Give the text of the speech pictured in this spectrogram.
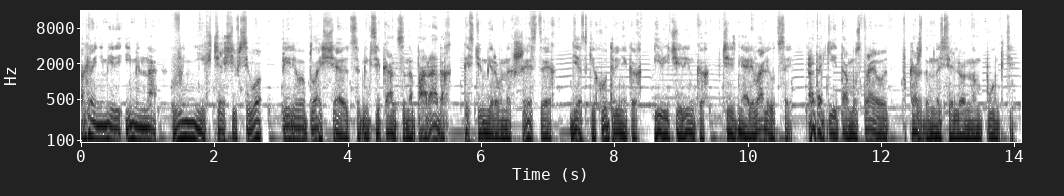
По крайней мере, именно в них чаще всего перевоплощаются мексиканцы на парадах, костюмированных шествиях, детских утренниках и вечеринках в честь Дня революции. А такие там устраивают в каждом населенном пункте –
